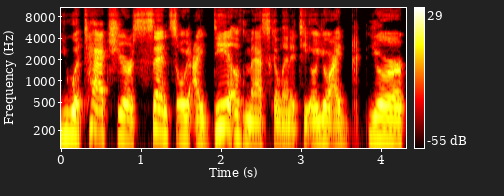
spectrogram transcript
you attach your sense or idea of masculinity or your your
